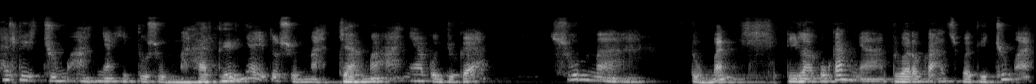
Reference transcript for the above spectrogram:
Hadir Jumatnya itu sunnah, hadirnya itu sunnah, jamaahnya pun juga sunnah. Cuman dilakukannya dua rakaat sebagai Jumat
